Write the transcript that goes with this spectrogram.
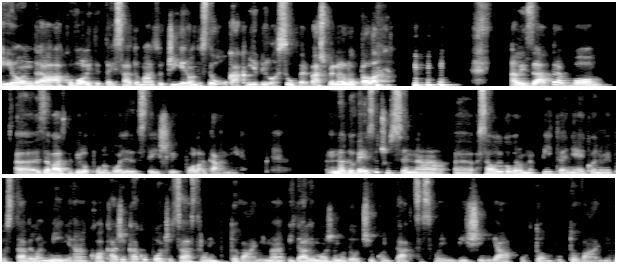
I onda, ako volite taj sadomazo džir, onda ste, u, kak mi je bilo super, baš me nalupala. Ali zapravo, eh, za vas bi bilo puno bolje da ste išli polaganije. Nadovezat ću se na, eh, sa odgovorom na pitanje koje nam je postavila Minja, koja kaže kako početi sa astralnim putovanjima i da li možemo doći u kontakt sa svojim višim ja u tom putovanju.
